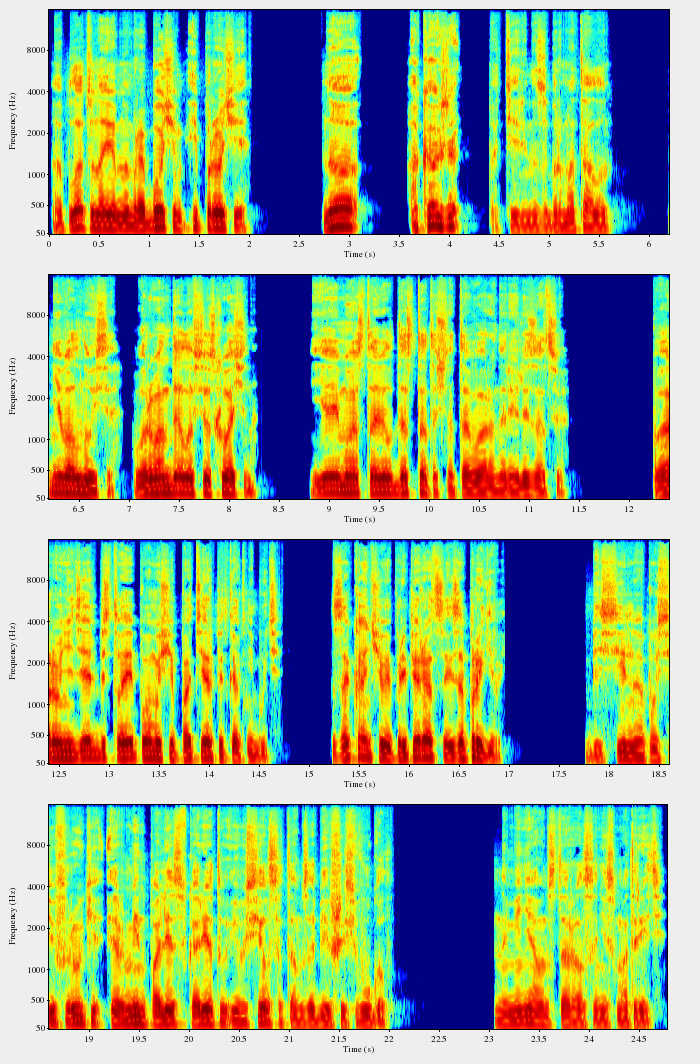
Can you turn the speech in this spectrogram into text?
оплату наемным рабочим и прочее». «Но... А как же...» — потерянно забормотал он. Не волнуйся, у Арванделла все схвачено. Я ему оставил достаточно товара на реализацию. Пару недель без твоей помощи потерпит как-нибудь. Заканчивай припираться и запрыгивай. Бессильно опустив руки, Эрмин полез в карету и уселся там, забившись в угол. На меня он старался не смотреть.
